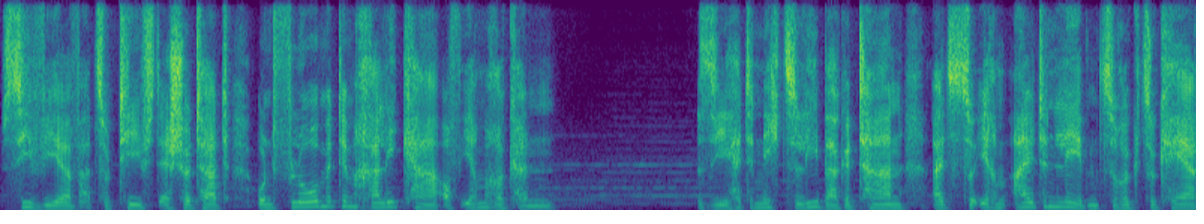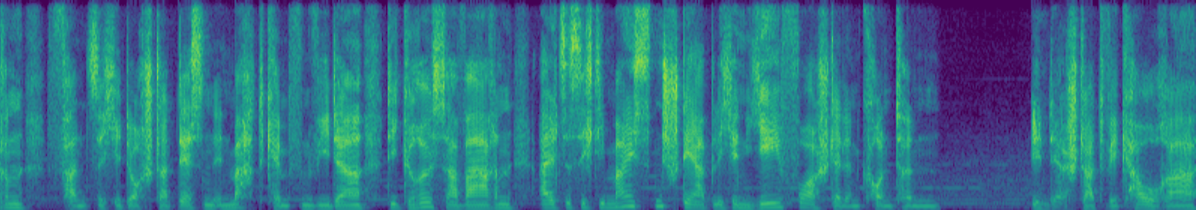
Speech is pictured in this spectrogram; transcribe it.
Sivir war zutiefst erschüttert und floh mit dem Chalikar auf ihrem Rücken. Sie hätte nichts lieber getan, als zu ihrem alten Leben zurückzukehren, fand sich jedoch stattdessen in Machtkämpfen wieder, die größer waren, als es sich die meisten Sterblichen je vorstellen konnten. In der Stadt Vekaura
